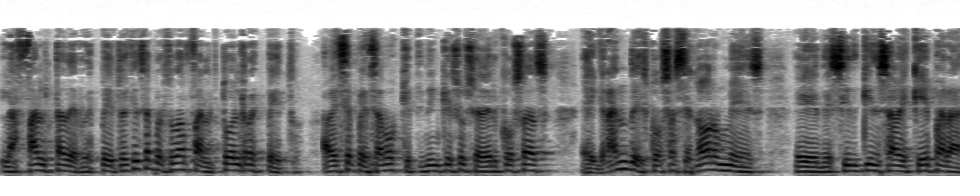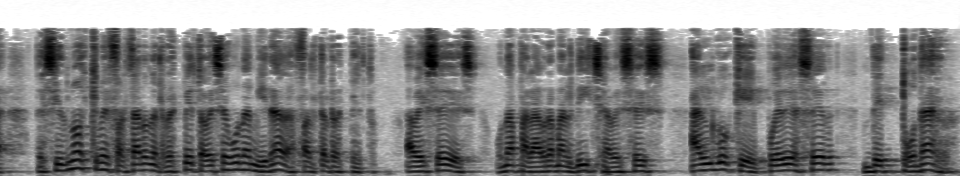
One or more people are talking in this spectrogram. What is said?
La falta de respeto. Es que esa persona faltó el respeto. A veces pensamos que tienen que suceder cosas eh, grandes, cosas enormes, eh, decir quién sabe qué para decir, no, es que me faltaron el respeto. A veces una mirada falta el respeto. A veces una palabra maldicha, a veces algo que puede hacer detonar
